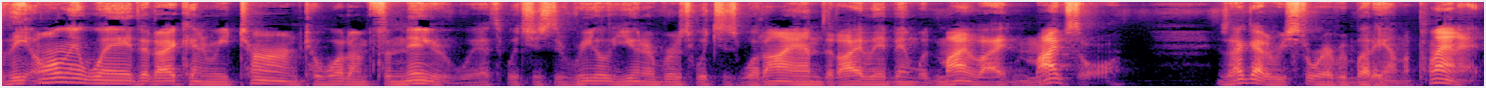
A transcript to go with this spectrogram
the only way that I can return to what I'm familiar with, which is the real universe, which is what I am, that I live in with my light and my soul, is I got to restore everybody on the planet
